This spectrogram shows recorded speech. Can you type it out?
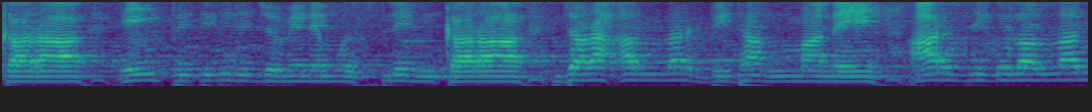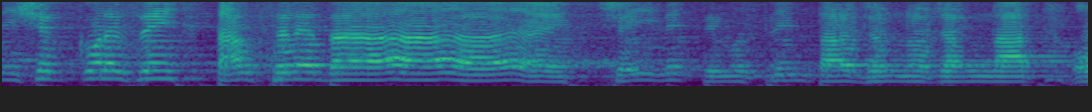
কারা? এই পৃথিবীর জমিনে মুসলিম কারা? যারা আল্লাহর বিধান মানে। আর যেগুলো আল্লাহ নিষেধ করেছে, তার ছেড়ে দেয়। সেই ব্যক্তি মুসলিম, তার জন্য জান্নাত। ও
